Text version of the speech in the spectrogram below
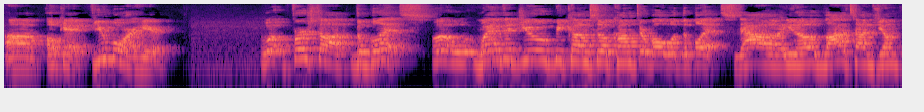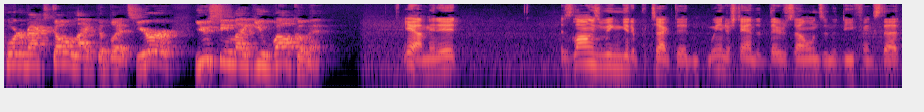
Um, okay, few more here. Well, first off, the blitz. When did you become so comfortable with the blitz? Now, you know, a lot of times young quarterbacks don't like the blitz. You're you seem like you welcome it. Yeah, I mean it. As long as we can get it protected, we understand that there's zones in the defense that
